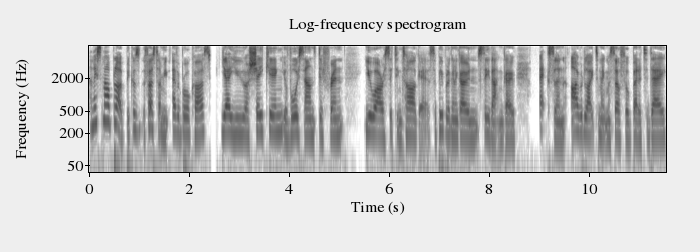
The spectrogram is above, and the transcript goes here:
and they smell blood because the first time you ever broadcast, yeah, you are shaking, your voice sounds different, you are a sitting target. So people are going to go and see that and go, excellent, I would like to make myself feel better today.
